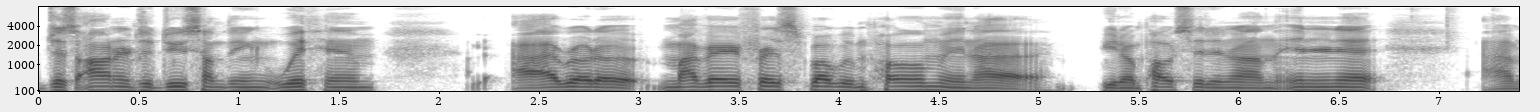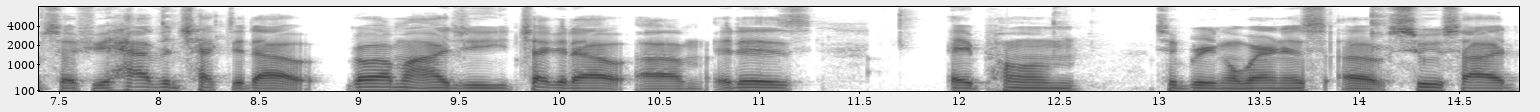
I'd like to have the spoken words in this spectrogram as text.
just honored to do something with him. I wrote a my very first spoken poem and uh, you know, posted it on the internet. Um, so if you haven't checked it out, go on my IG, check it out. Um, it is a poem to bring awareness of suicide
